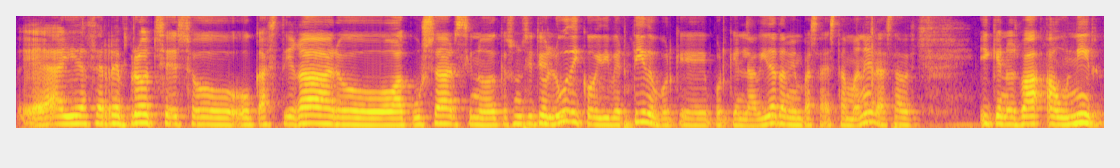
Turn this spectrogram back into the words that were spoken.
eh, ahí hacer reproches o, o, castigar o acusar, sino que es un sitio lúdico y divertido, porque, porque en la vida también pasa de esta manera, ¿sabes? Y que nos va a unir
